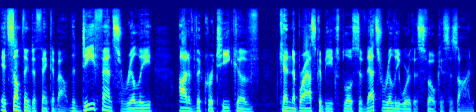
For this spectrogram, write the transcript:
It's something to think about. The defense really, out of the critique of can Nebraska be explosive? That's really where this focus is on.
